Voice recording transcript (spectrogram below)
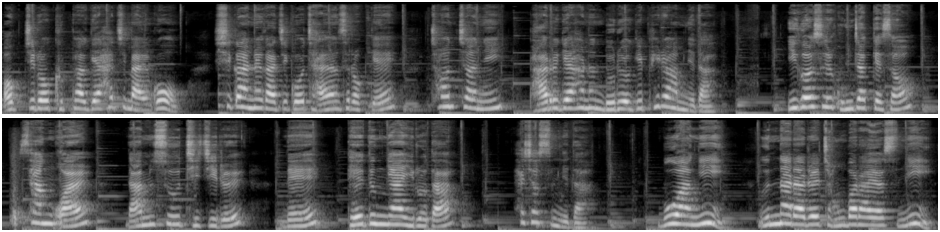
억지로 급하게 하지 말고 시간을 가지고 자연스럽게 천천히 바르게 하는 노력이 필요합니다. 이것을 공자께서 상왈 남수 지지를 내 대등야 이로다 하셨습니다. 무왕이 은나라를 정벌하였으니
